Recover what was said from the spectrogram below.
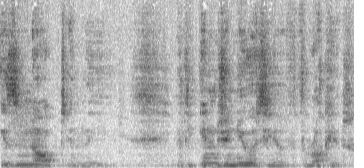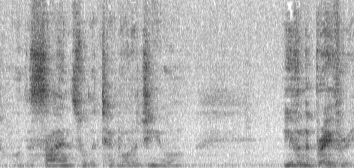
is not in the in the ingenuity of the rocket or the science or the technology or even the bravery.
